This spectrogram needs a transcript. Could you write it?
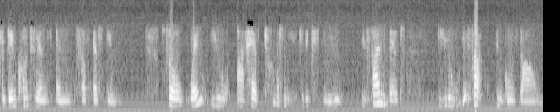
to gain confidence and self-esteem. So when you are, have too much negativity in you, you find that you, your self-esteem goes down.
